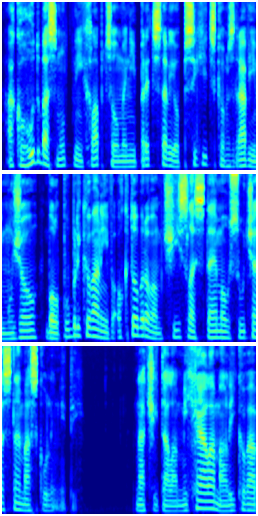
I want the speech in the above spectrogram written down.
ako hudba smutných chlapcov mení predstavy o psychickom zdraví mužov, bol publikovaný v oktobrovom čísle s témou súčasné maskulinity. Načítala Michála Malíková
